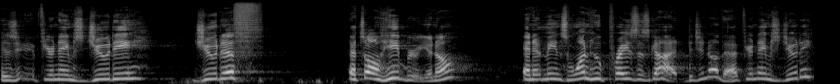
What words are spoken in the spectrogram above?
is if your name's Judy, Judith, that's all Hebrew, you know? And it means one who praises God. Did you know that? If your name's Judy,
